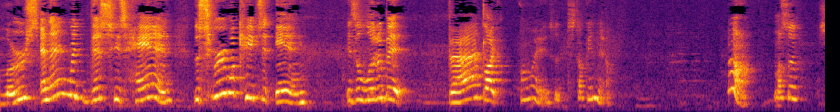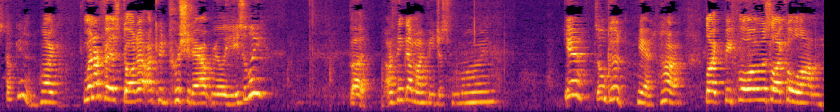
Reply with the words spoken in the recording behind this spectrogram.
loose, and then with this, his hand, the screw what keeps it in is a little bit bad. Like, oh wait, is it stuck in there? Oh, must have stuck in. Like, when I first got it, I could push it out really easily. But I think that might be just mine. Yeah, it's all good. Yeah. Like before it was like all um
